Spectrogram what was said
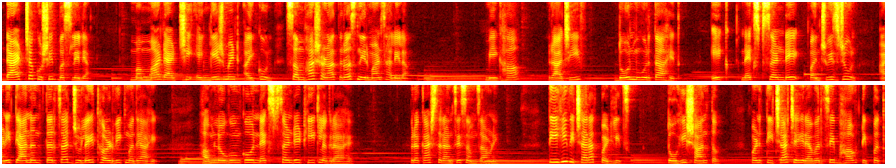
डॅडच्या कुशीत बसलेल्या. मम्मा डॅडची एंगेजमेंट ऐकून संभाषणात रस निर्माण झालेला. मेघा राजीव दोन मुहूर्त आहेत. एक नेक्स्ट संडे पंचवीस जून आणि त्यानंतरचा जुलै थर्ड वीकमध्ये आहे. हम लोगों को नेक्स्ट संडे ठीक लग रहा है. प्रकाश सरांचे समजावणे. तीही विचारात पडलीच. तोही शांत पण तिच्या चेहऱ्यावरचे भाव टिपत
